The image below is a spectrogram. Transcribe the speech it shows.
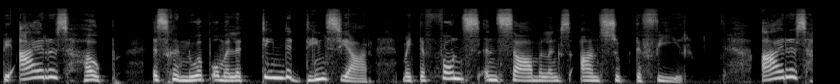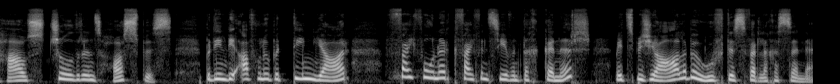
Die Iris Hope is genoop om hulle 10de diensjaar met 'n fondsinsamelingsaansoek te vier. Iris House Children's Hospice bedien die afgelope 10 jaar 575 kinders met spesiale behoeftes vir hulle gesinne.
